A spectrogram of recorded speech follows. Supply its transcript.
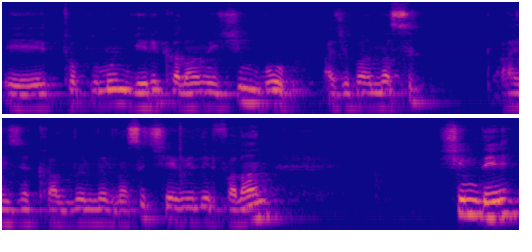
E, toplumun geri kalanı için bu acaba nasıl ayza kaldırılır, nasıl çevrilir falan. Şimdi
